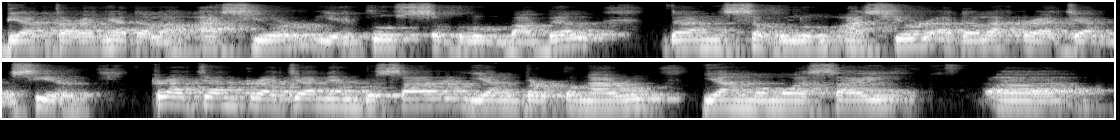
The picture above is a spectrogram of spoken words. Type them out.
di antaranya adalah Asyur, yaitu sebelum Babel, dan sebelum Asyur adalah kerajaan Mesir. Kerajaan-kerajaan yang besar, yang berpengaruh, yang menguasai uh,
